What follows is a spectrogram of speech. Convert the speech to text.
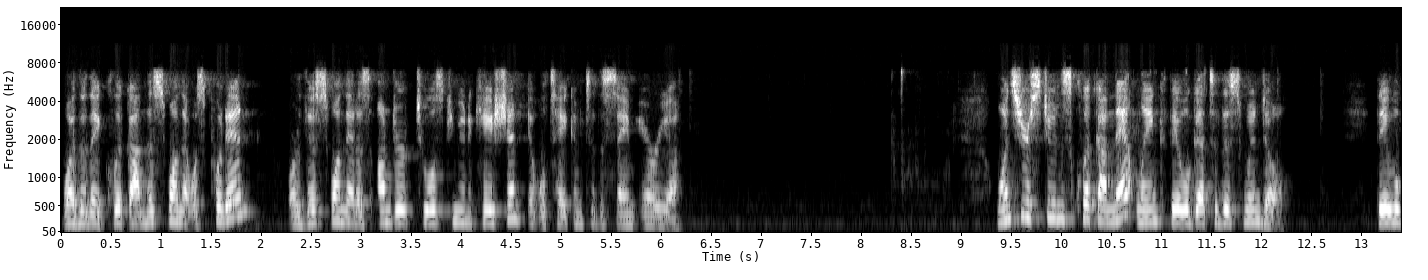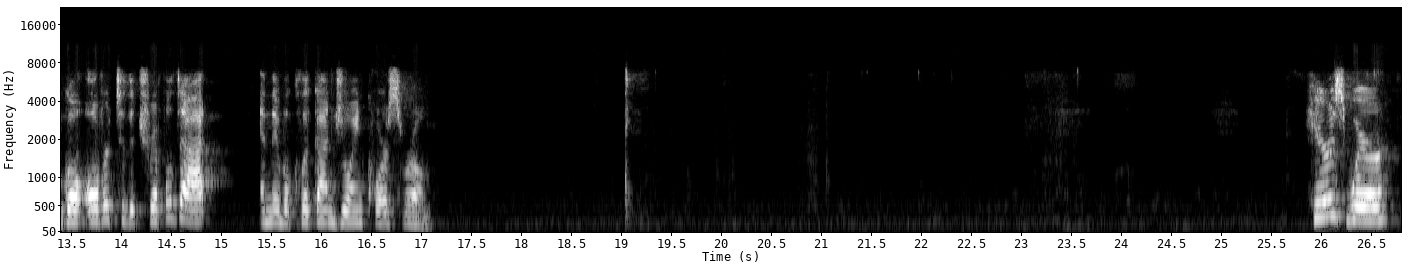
Whether they click on this one that was put in or this one that is under Tools Communication, it will take them to the same area. Once your students click on that link, they will get to this window. They will go over to the triple dot and they will click on Join Course Room. Here's where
